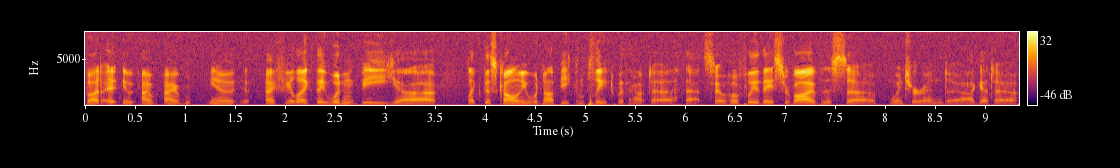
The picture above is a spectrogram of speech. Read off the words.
But it, it, I, I, you know, I feel like they wouldn't be uh, like this colony would not be complete without uh, that. So hopefully they survive this uh, winter, and uh, I get uh,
